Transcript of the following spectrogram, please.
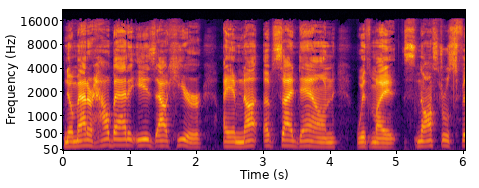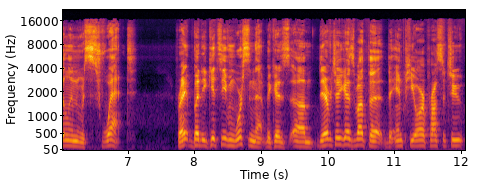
no matter how bad it is out here, I am not upside down with my nostrils filling with sweat. Right? But it gets even worse than that because um, did I ever tell you guys about the, the NPR prostitute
